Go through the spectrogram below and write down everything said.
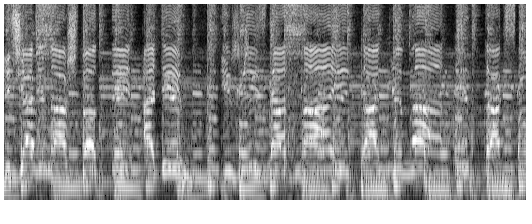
И чья вина, что ты один И жизнь одна и так длинна И так скучна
